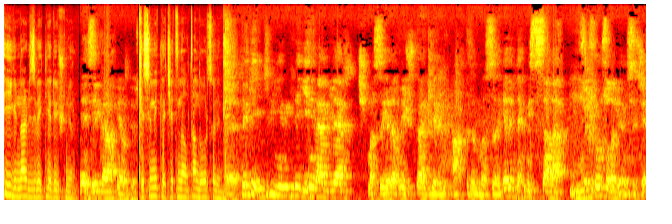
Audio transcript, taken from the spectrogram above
iyi günler bizi bekliyor diye düşünüyorum. Enseyi karartmayalım diyorsun. Kesinlikle Çetin Altan doğru söylemiş. Evet. Peki 2022'de yeni vergiler çıkması ya da mevcut vergilerin arttırılması ya da bir takım istisnalar söz konusu olabilir mi sizce?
